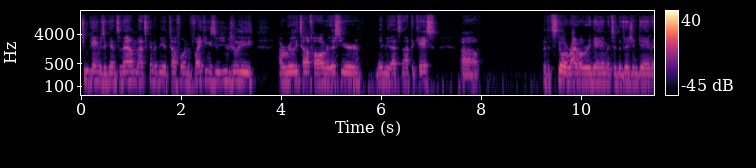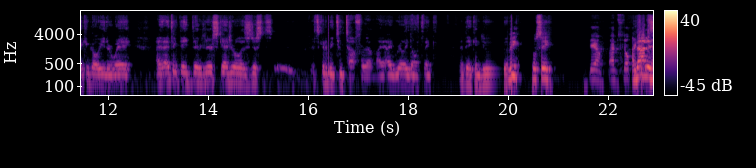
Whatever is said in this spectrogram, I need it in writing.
two games against them. That's going to be a tough one. The Vikings are usually are really tough. However, this year maybe that's not the case. Uh, but it's still a rivalry game. It's a division game. It can go either way. I, I think they their, their schedule is just it's going to be too tough for them. I, I, really don't think that they can do it. Maybe we'll see. Yeah, I'm still. I'm not as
